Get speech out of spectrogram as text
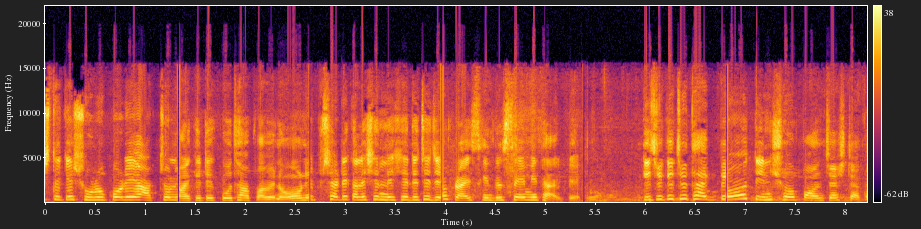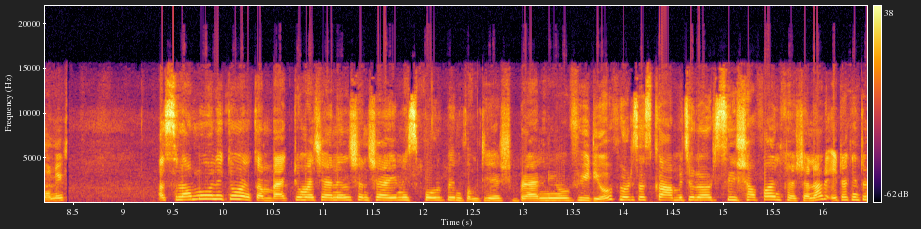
আটত্রিশ থেকে শুরু করে আটচল্লিশ মার্কেটে কোথাও পাবে না। অনেক শার্টের কালেকশন রেখে দিচ্ছে যে প্রাইস কিন্তু সেমই থাকবে। কিছু কিছু থাকবে তিনশো পঞ্চাশ টাকা। আসসালামু আলাইকুম welcome back to my channel sunshine sport income TS brand new video first আজকে আমি চলে আসছি সাফা অ্যান্ড ফ্যাশন আর এটা কিন্তু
